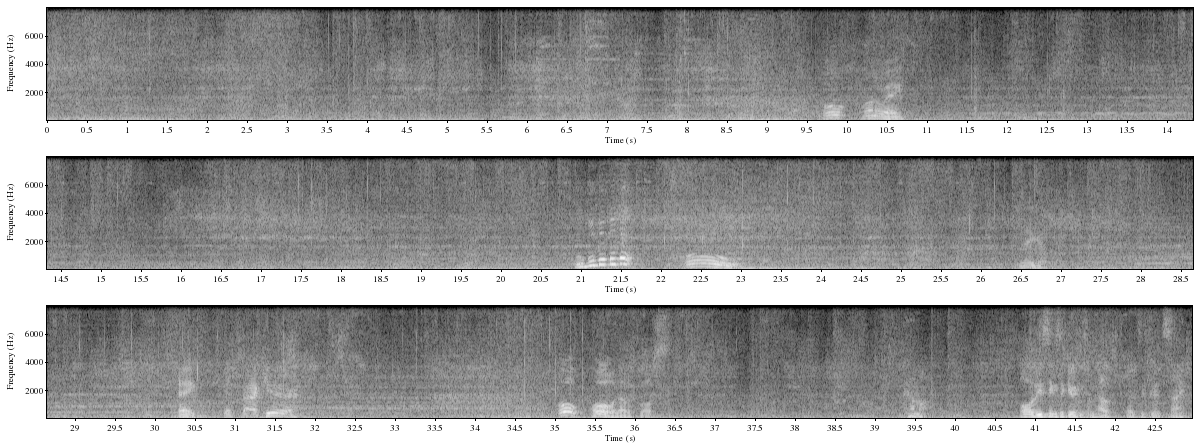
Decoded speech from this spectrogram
Here! Oh! Oh, that was close. Come on. Oh, these things are giving some health. That's a good sign.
